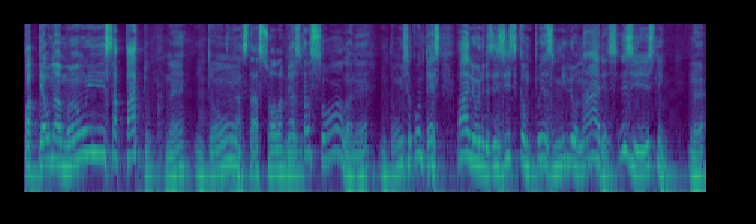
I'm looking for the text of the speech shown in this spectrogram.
papel na mão e sapato, né? Então. Gastar a sola mesmo. Gastar sola, né? Então isso acontece. Ah, Leônidas, existem campanhas milionárias? Existem, né?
